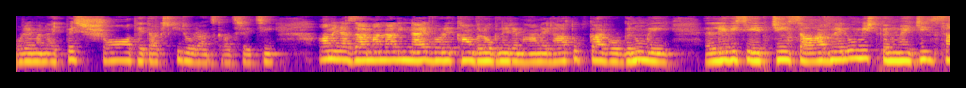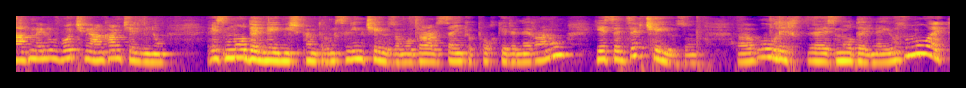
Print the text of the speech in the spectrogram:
ուրեմն այդպես շատ հետաքրքիր օր անցկացրեցի։ Ամենազարմանալին նա էր, որ այդքան վլոգներ եմ հանել, հատուկ կար, որ գնում էի Լևիսի այդ ջինսը առնելու, միշտ գնում էի ջինս առնելու, ոչ մի անգամ չէր լինում այս մոդելն էի միշտ փնտրում, slim չէի ուզում, որ գալիս է ինքը փողկերը նեղանում, ես այդ ձև չէի ուզում։ Ուղիղ այս մոդելն էի ուզում ու այդ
